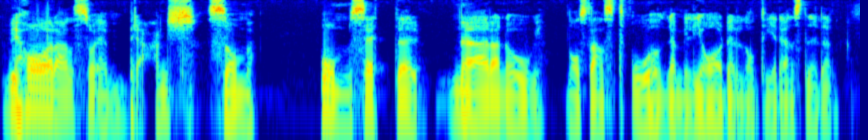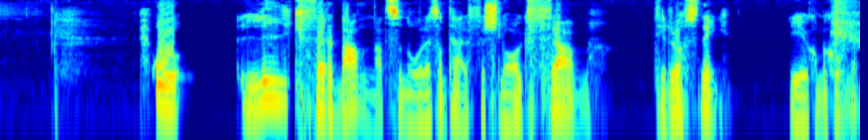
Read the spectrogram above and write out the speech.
Vi har alltså en bransch som omsätter nära nog någonstans 200 miljarder eller någonting i den stilen. Och lik förbannat så når ett sånt här förslag fram till röstning i EU-kommissionen.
